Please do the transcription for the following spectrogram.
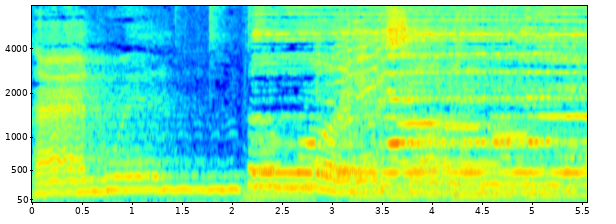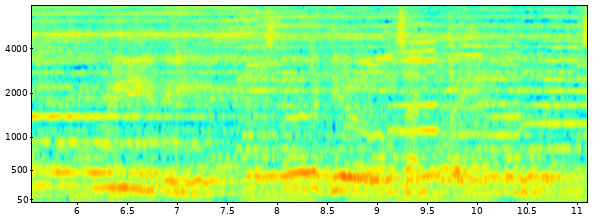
and when the morning sun reveals the hills and plains,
